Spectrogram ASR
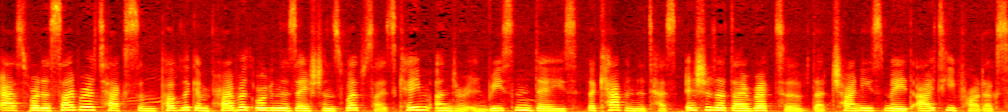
As for the cyber attacks on public and private organizations' websites came under in recent days, the cabinet has issued issued a directive that Chinese made IT products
